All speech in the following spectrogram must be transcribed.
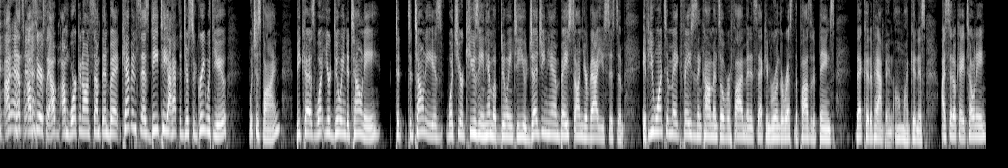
up. I, that's I'm seriously. I'm, I'm working on something. But Kevin says, DT, I have to disagree with you, which is fine because what you're doing to Tony. To, to Tony is what you're accusing him of doing to you, judging him based on your value system. If you want to make faces and comments over five minutes, that can ruin the rest of the positive things that could have happened. Oh my goodness! I said, okay, Tony,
